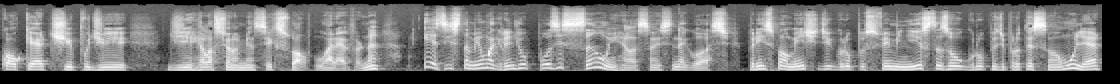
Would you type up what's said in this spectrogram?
qualquer tipo de, de relacionamento sexual, whatever, né? Existe também uma grande oposição em relação a esse negócio, principalmente de grupos feministas ou grupos de proteção à mulher,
